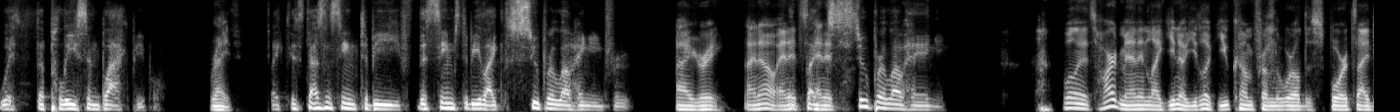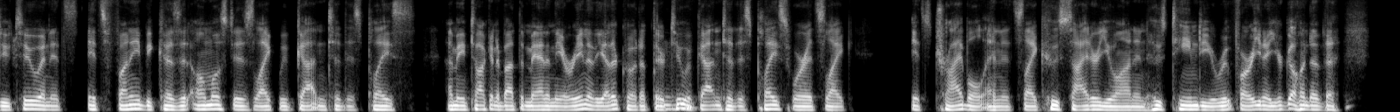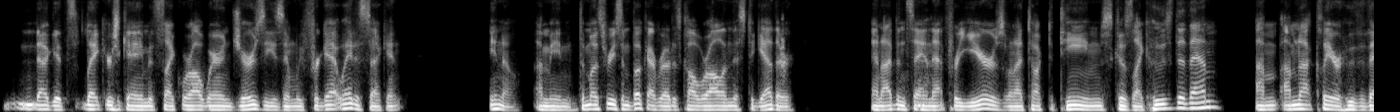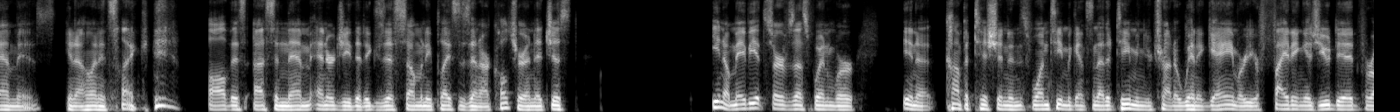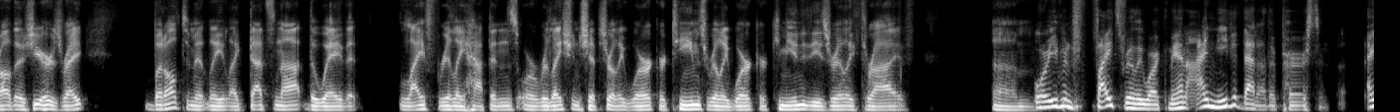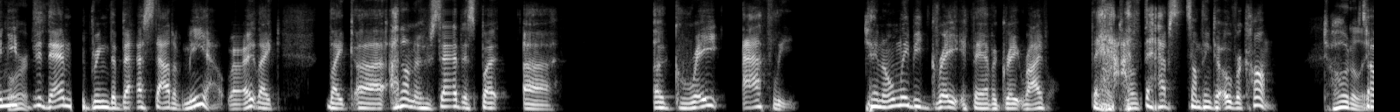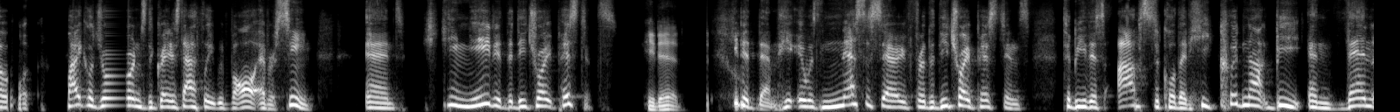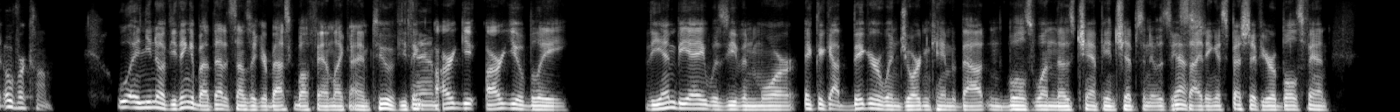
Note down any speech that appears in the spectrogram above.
with the police and black people. Right. Like this doesn't seem to be this seems to be like super low hanging fruit. I agree. I know. And it's, it's like and it's super low hanging. Well, and it's hard, man. And like, you know, you look, you come from the world of sports. I do too. And it's it's funny because it almost is like we've gotten to this place. I mean, talking about the man in the arena, the other quote up there too, mm-hmm. we've gotten to this place where it's like it's tribal and it's like whose side are you on and whose team do you root for? You know you're going to the nuggets lakers game. It's like we're all wearing jerseys and we forget wait a second. You know i mean the most recent book i wrote is called we're all in this together. And i've been saying yeah. that for years when i talk to teams because like who's the them? I'm i'm not clear who the them is you know? And it's like all this us and them energy that exists so many places in our culture. And it just you know maybe it serves us when we're in a competition and it's one team against another team and you're trying to win a game or you're fighting as you did for all those years, right? But ultimately, like that's not the way that life really happens or relationships really work or teams really work or communities really thrive. Um, or even fights really work, man. I needed that other person. I needed them to bring the best out of me out, right? Like, like uh, I don't know who said this, but uh, a great athlete can only be great if they have a great rival. They Oh, have totally. to have something to overcome. Totally. So- Well, Michael Jordan's the greatest athlete we've all ever seen. And he needed the Detroit Pistons. he did. He did them. He, it was necessary for the Detroit Pistons to be this obstacle that he could not beat and then overcome. Well, and you know, if you think about that, it sounds like you're a basketball fan, like I am too. If you think argue, arguably, the NBA was even more. It got bigger when Jordan came about, and the Bulls won those championships, and it was Yes. exciting, especially if you're a Bulls fan.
